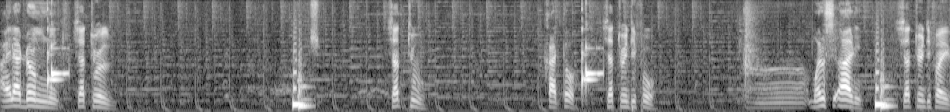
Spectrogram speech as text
Ayla Dominic, Shirt 12. Shot 2. Kato, Shirt 24. uh, Marusi Ali, Shirt 25.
